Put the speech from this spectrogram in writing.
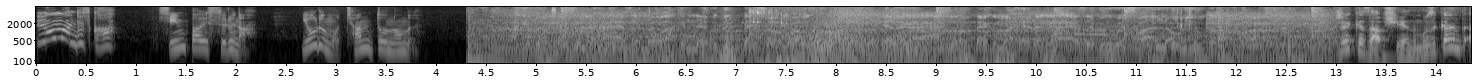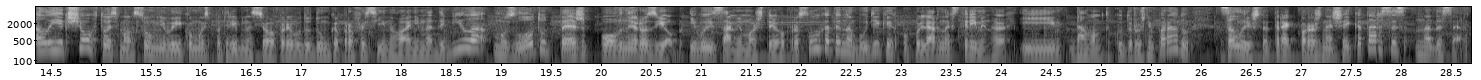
Ну, Номан деска? Сімпай сируна. Йору мо чанто ному. I вже казав, що я не музикант, але якщо хтось мав сумніви і комусь потрібна з цього приводу думка професійного аніме дебіла, музло тут теж повний розйоб, і ви самі можете його прослухати на будь-яких популярних стрімінгах. І дам вам таку дружню пораду: залиште трек порожнечий катарсис на десерт.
